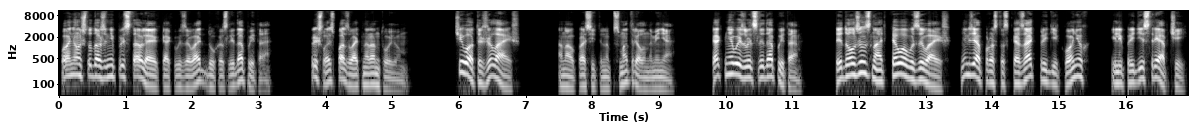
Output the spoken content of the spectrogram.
понял, что даже не представляю, как вызывать духа следопыта. Пришлось позвать Нарантую. «Чего ты желаешь?» Она вопросительно посмотрела на меня. «Как мне вызвать следопыта?» «Ты должен знать, кого вызываешь. Нельзя просто сказать «приди конюх» или «приди стряпчий».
